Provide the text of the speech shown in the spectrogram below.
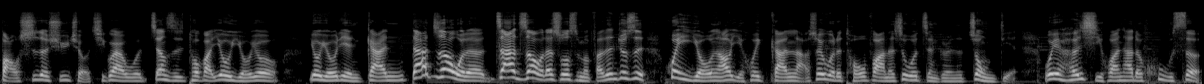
保湿的需求，奇怪，我这样子头发又油又又有点干，大家知道我的，大家知道我在说什么，反正就是会油，然后也会干啦，所以我的头发呢是我整个人的重点，我也很喜欢它的护色。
